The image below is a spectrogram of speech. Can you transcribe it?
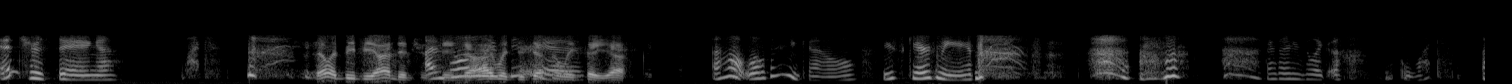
interesting. What? That would be beyond interesting. I'm I totally would definitely say yes. Oh, well, there you go. You scared me. I thought you'd be like, Ugh, what?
